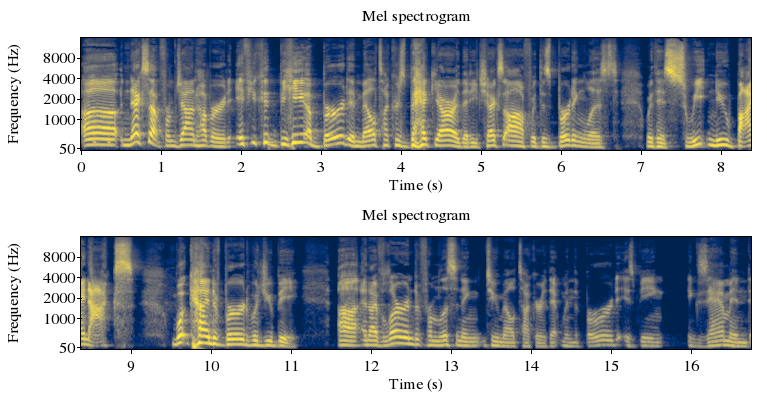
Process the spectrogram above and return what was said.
Uh, next up from John Hubbard, if you could be a bird in Mel Tucker's backyard that he checks off with his birding list with his sweet new binocs, what kind of bird would you be? Uh, and I've learned from listening to Mel Tucker that when the bird is being examined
